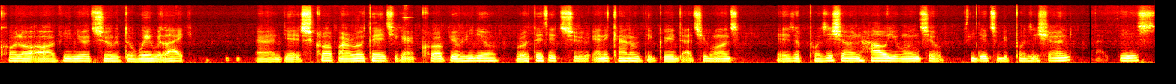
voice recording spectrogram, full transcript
color our video to the way we like. And there's crop and rotate you can crop your video rotate it to any kind of degree that you want. There's a position how you want your video to be positioned like this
